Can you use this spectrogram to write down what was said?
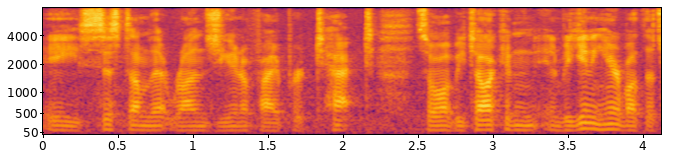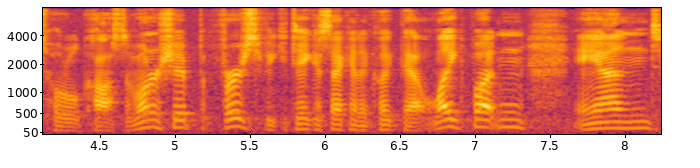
a system that runs UniFi Protect. So I'll be talking in the beginning here about the total cost of ownership. But first, if you could take a second to click that like button and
